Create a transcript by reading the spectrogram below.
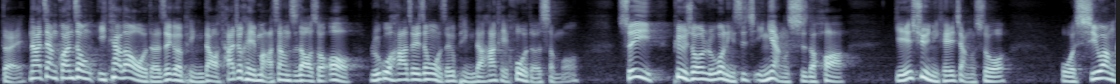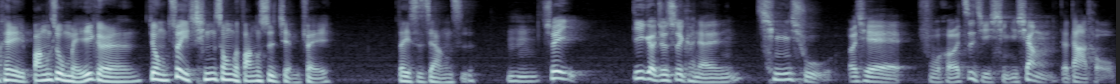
对，那这样观众一跳到我的这个频道，他就可以马上知道说，哦，如果他追踪我这个频道，他可以获得什么。所以，譬如说，如果你是营养师的话，也许你可以讲说，我希望可以帮助每一个人用最轻松的方式减肥，类似这样子。嗯，所以第一个就是可能清楚而且符合自己形象的大头，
